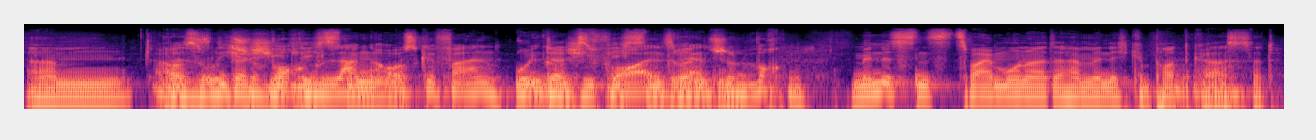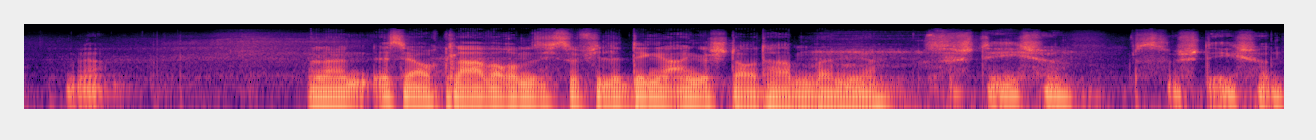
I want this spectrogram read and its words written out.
Ähm, Aber es ist nicht schon wochenlang ausgefallen. Unterschiedlichsten vor, als wären es schon Wochen. Mindestens zwei Monate haben wir nicht gepodcastet. Ja, Und dann ist ja auch klar, warum sich so viele Dinge angestaut haben bei mir. das verstehe ich schon. Das verstehe ich schon.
